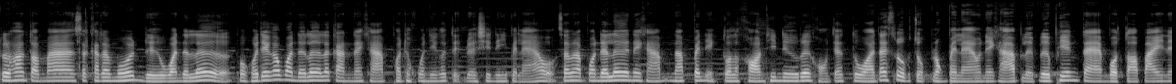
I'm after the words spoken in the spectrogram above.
ตัวละครต่อมาสกา a มุ d หรือวันเดอร์เลอร์ผมขอเรียกว่าวันเดอร์เลอร์แล้วกันนะครับเพราะทุกวันนี้ก็ติดเรื่องชิ้นนี้ไปแล้วสำหรับวันเดอร์เลอร์นะครับนับเป็นอีกตัวละครที่เนื้อเรื่องของเจ้าตัวได้สรุปจบลงไปแล้วนะครับหลือเพียงแต่บทต่อไปใน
